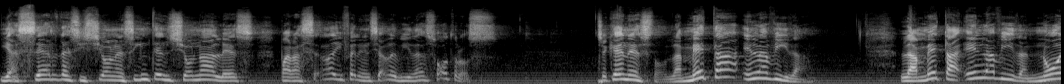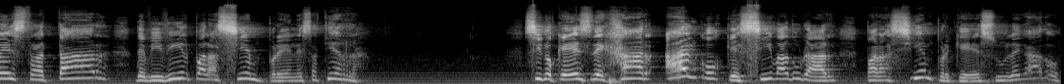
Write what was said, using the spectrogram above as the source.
y hacer decisiones intencionales para hacer la diferencia en la vida de otros. Chequen esto, la meta en la vida, la meta en la vida no es tratar de vivir para siempre en esta tierra, sino que es dejar algo que sí va a durar para siempre, que es un legado.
